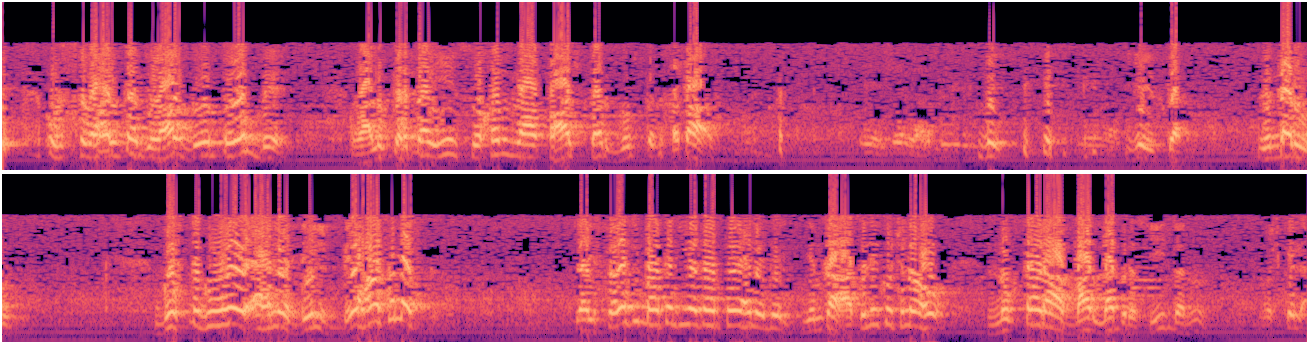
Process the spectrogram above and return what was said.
اس سوال کا جواب دو تو دے۔ غالب کہتا ہے سخن را فاش کر گفت خطا یہ اس کا زندہ روز گفتگو اہل دل، بے حاصلت۔ یا اس طرح کی باتیں کیا کرتے ہیں اہل دل؟ جن کا حاصل ہی کچھ نہ ہو۔ نقطہ را بار لب رسید مشکل ہے۔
